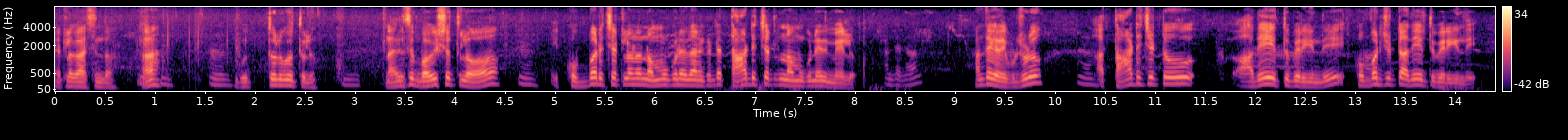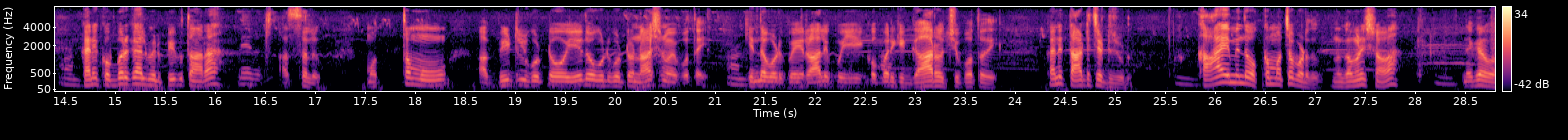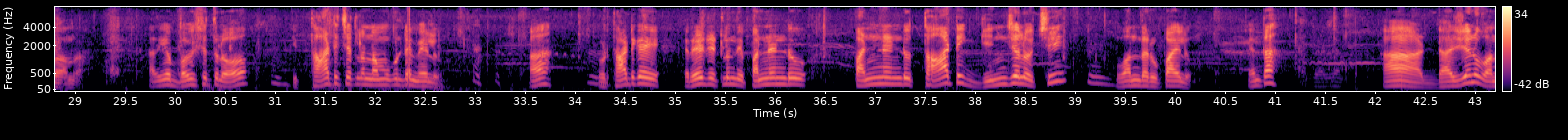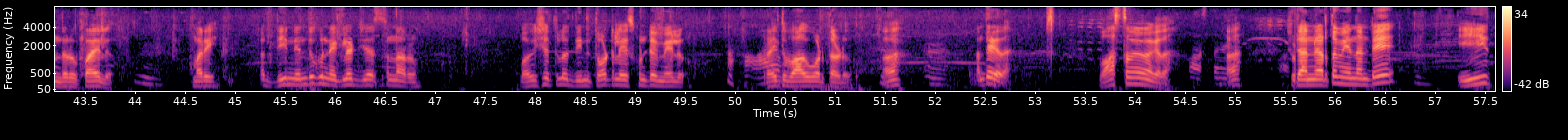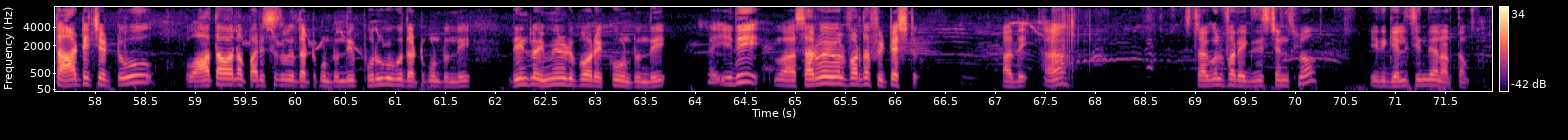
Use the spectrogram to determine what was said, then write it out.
ఎట్లా కాసిందో? గుత్తులు గుత్తులు. నాకు తెలిసి భవిష్యత్తులో ఈ కొబ్బరి చెట్లను నమ్ముకునే దానికంటే తాటి చెట్లను నమ్ముకునేది మేలు. అంతే కదా ఇప్పుడు చూడు ఆ. తాటి చెట్టు అదే ఎత్తు పెరిగింది కొబ్బరి చెట్టు అదే ఎత్తు పెరిగింది. కానీ కొబ్బరికాయలు మీరు పీకుతారా? అస్సలు. మొత్తము ఆ బీటులు కొట్టో ఏదో ఒకటి కొట్టో నాశనం అయిపోతాయి. కింద పడిపోయి రాలిపోయి కొబ్బరికి గారు వచ్చిపోతుంది. కానీ తాటి చెట్టు చూడు. కాయ మీద ఒక్క మచ్చ పడదు. నువ్వు గమనించినావా? దగ్గర పోదాంరా. అదే భవిష్యత్తులో ఈ తాటి చెట్లను నమ్ముకుంటే మేలు? ఇప్పుడు తాటికాయ రేట్ ఎట్లుంది? పన్నెండు పన్నెండు తాటి గింజలు వచ్చి వంద రూపాయలు. ఎంత? డజన్ వంద రూపాయలు. మరి దీన్ని ఎందుకు నెగ్లెక్ట్ చేస్తున్నారు? భవిష్యత్తులో దీన్ని తోటలు వేసుకుంటే మేలు. రైతు బాగుపడతాడు? అంతే కదా? వాస్తవమే కదా? దాని అర్థం ఏంటంటే ఈ తాటి చెట్టు వాతావరణ పరిస్థితులకు తట్టుకుంటుంది పురుగుకు తట్టుకుంటుంది దీంట్లో ఇమ్యూనిటీ పవర్ ఎక్కువ ఉంటుంది. ఇది సర్వైవల్ ఫర్ ద ఫిట్టెస్ట్ అది స్ట్రగుల్ ఫర్ ఎగ్జిస్టెన్స్లో ఇది గెలిచింది అని అర్థం.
